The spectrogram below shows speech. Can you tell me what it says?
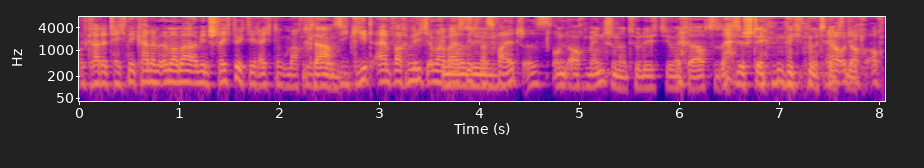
Und gerade Technik kann dann immer mal irgendwie einen Strich durch die Rechnung machen. Klar. So. Sie geht einfach nicht und man genau weiß nicht, was falsch ist. Und auch Menschen natürlich, die uns da auch zur Seite stehen, nicht nur Technik. Ja, und auch, auch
